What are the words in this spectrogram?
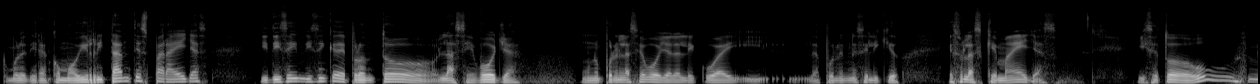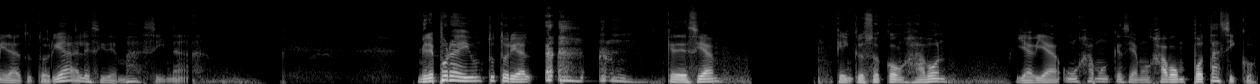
como les dirán, como irritantes para ellas. Y dicen, dicen que de pronto la cebolla, uno pone la cebolla, la licúa y, y la pone en ese líquido, eso las quema a ellas. Hice todo, uh, mira tutoriales y demás y nada. Miré por ahí un tutorial que decía que incluso con jabón, y había un jabón que se llama un jabón potásico,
